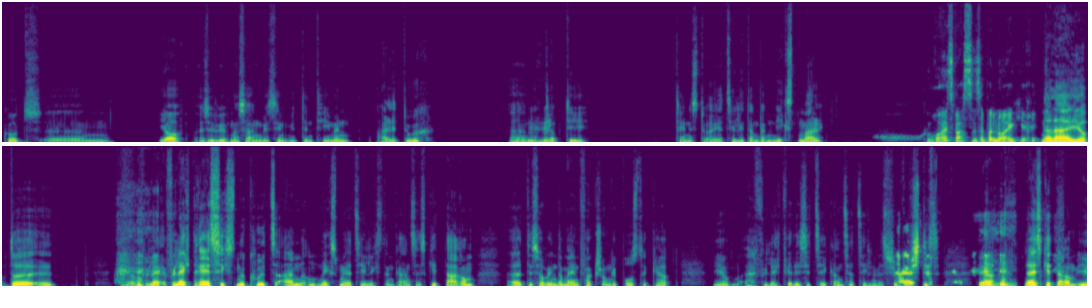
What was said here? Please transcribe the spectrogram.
Gut, ähm, ja, also ich würde mal sagen, wir sind mit den Themen alle durch. Ähm, mhm. Ich glaube, die kleine Story erzähle ich dann beim nächsten Mal. Boah, jetzt machst du uns aber neugierig. Nein, nein, ich habe da. Äh, ja, vielleicht, vielleicht reiße ich es nur kurz an und nächstes Mal erzähle ich es dann ganz. Es geht darum, äh, das habe ich in der Mindfuck schon gepostet gehabt. Ich hab, vielleicht werde ich es jetzt eh ganz erzählen, weil es schon ja, wurscht ist. Ja. Nein, es geht darum, ich,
